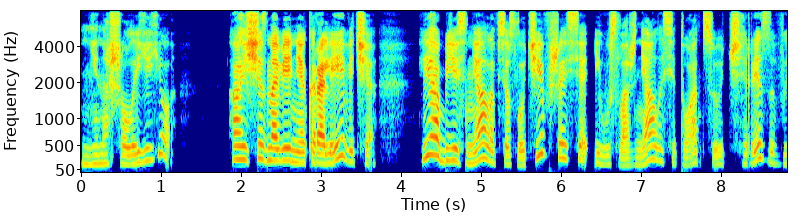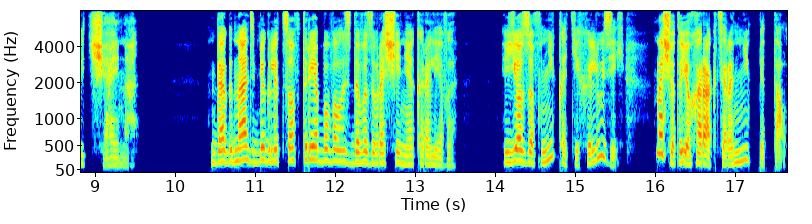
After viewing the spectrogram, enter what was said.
Не нашел и ее. А исчезновение королевича и объясняло все случившееся и усложняло ситуацию чрезвычайно. Догнать беглецов требовалось до возвращения королевы. Йозеф никаких иллюзий, насчет ее характера не питал.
